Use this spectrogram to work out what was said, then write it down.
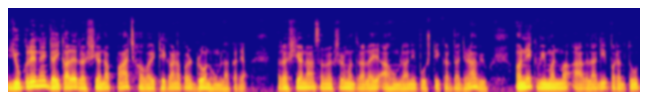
યુક્રેને ગઈકાલે રશિયાના પાંચ હવાઈ ઠેકાણા પર ડ્રોન હુમલા કર્યા. રશિયાના સંરક્ષણ મંત્રાલયે આ હુમલાની પુષ્ટિ કરતા જણાવ્યું, અનેક વિમાનમાં આગ લાગી, પરંતુ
